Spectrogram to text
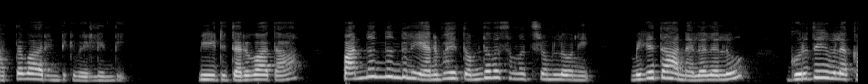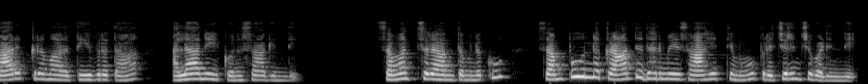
అత్తవారింటికి వెళ్ళింది. వీటి తరువాత పంతొమ్మిది వందల ఎనభై తొమ్మిదవ సంవత్సరంలోని మిగతా నెలలలో గురుదేవుల కార్యక్రమాల తీవ్రత అలానే కొనసాగింది. సంవత్సరాంతమునకు సంపూర్ణ క్రాంతిధర్మి సాహిత్యము ప్రచురించబడింది.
